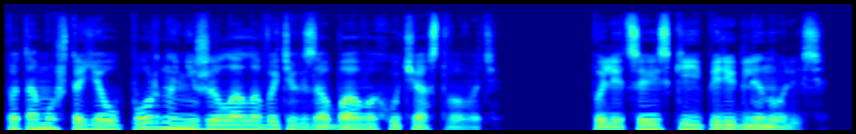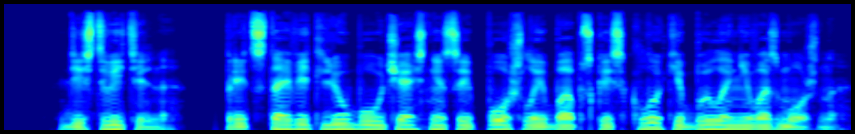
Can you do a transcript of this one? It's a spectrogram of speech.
потому что я упорно не желала в этих забавах участвовать. Полицейские переглянулись. Действительно, представить Любу участницей пошлой бабской склоки было невозможно.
